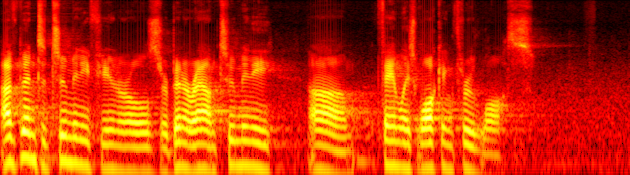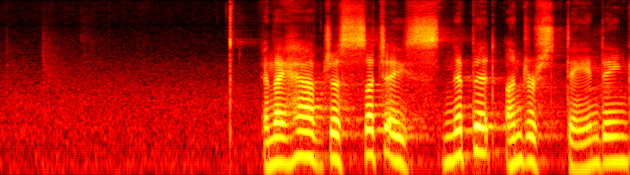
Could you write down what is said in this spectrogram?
I've been to too many funerals or been around too many um, families walking through loss. And they have just such a snippet understanding,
